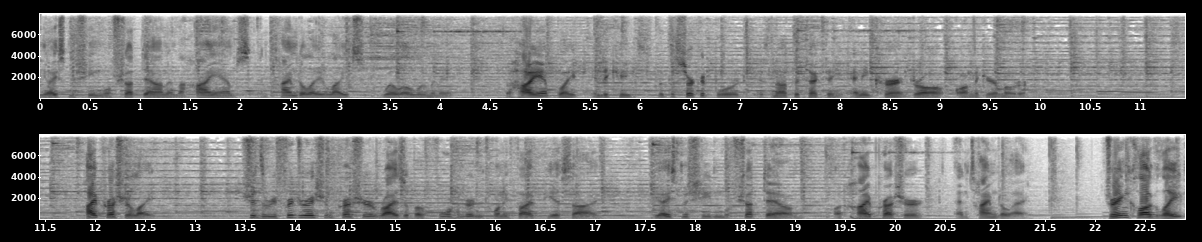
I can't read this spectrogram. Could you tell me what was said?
the ice machine will shut down and the high amps and time delay lights will illuminate. The high amp light indicates that the circuit board is not detecting any current draw on the gear motor. High pressure light. Should the refrigeration pressure rise above 425 psi, the ice machine will shut down on high pressure and time delay. Drain clog light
